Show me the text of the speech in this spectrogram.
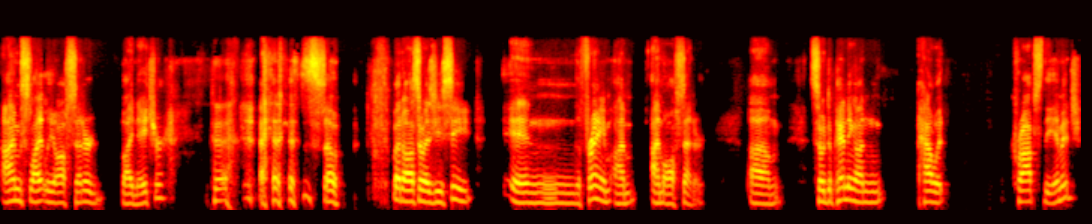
I'm slightly off-centered by nature. so, but also as you see in the frame, I'm, I'm off center. Um, so depending on how it crops the image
